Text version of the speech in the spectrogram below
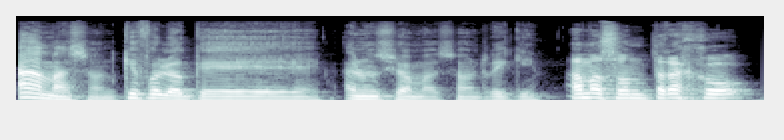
Amazon. ¿Qué fue lo que anunció Amazon, Ricky? Amazon trajo,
